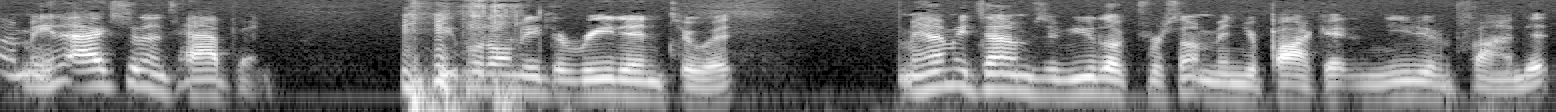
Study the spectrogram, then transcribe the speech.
I mean, accidents happen. People don't need to read into it. I mean, how many times have you looked for something in your pocket and you didn't find it?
